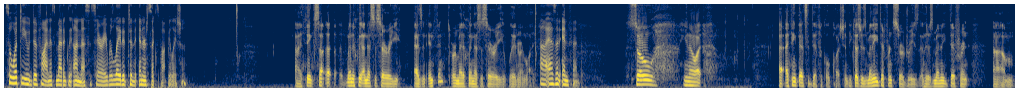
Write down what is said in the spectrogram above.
So, what do you define as medically unnecessary related to the intersex population? I think so, uh, medically unnecessary as an infant or medically necessary later in life? Uh, as an infant. So, you know, I, I think that's a difficult question because there's many different surgeries and there's many different um,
